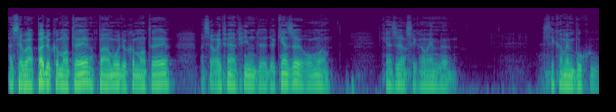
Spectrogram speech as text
à savoir pas de commentaires, pas un mot de commentaire, ben, ça aurait fait un film de, de 15 heures au moins. 15 heures, c'est quand même, euh, c'est quand même beaucoup.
